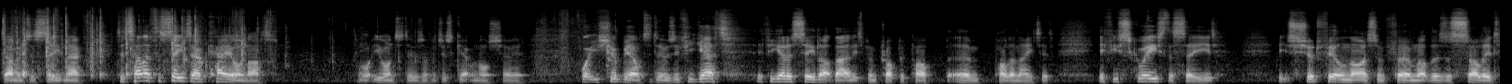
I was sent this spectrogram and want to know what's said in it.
damage the seed now. To tell if the seed's okay or not, what you want to do is if I just get one I'll show you. What you should be able to do is if you get if you get a seed like that and it's been properly po um, pollinated, if you squeeze the seed, it should feel nice and firm like there's a solid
